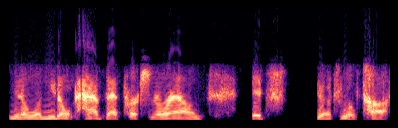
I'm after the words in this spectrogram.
you know, when you don't have that person around, it's you know it's a little tough.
